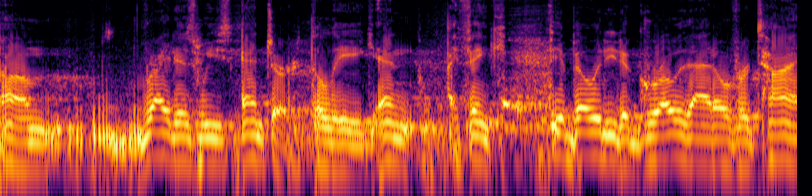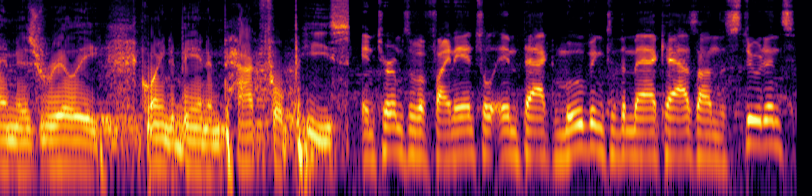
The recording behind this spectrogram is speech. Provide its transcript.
Um, right as we enter the league. And I think the ability to grow that over time is really going to be an impactful piece. In terms of a financial impact moving to the MAC has on the students,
